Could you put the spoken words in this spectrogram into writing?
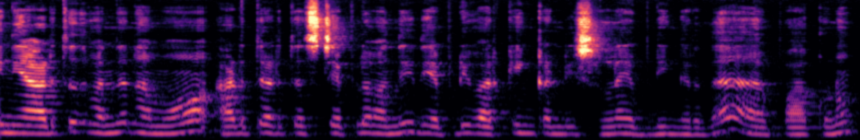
இனி அடுத்தது வந்து நம்ம அடுத்தடுத்த ஸ்டெப்பில் வந்து இது எப்படி ஒர்க்கிங் கண்டிஷன்லாம் எப்படிங்கிறத பார்க்கணும்.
